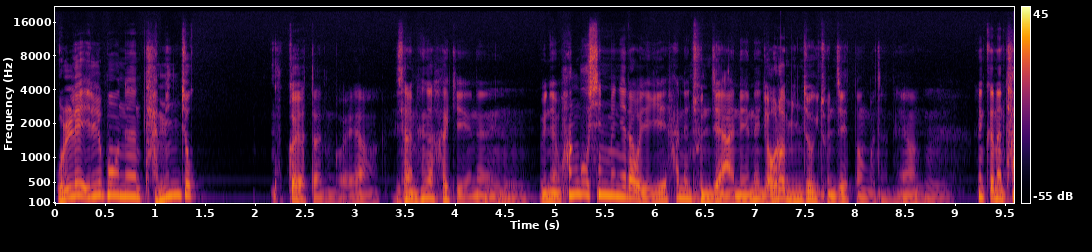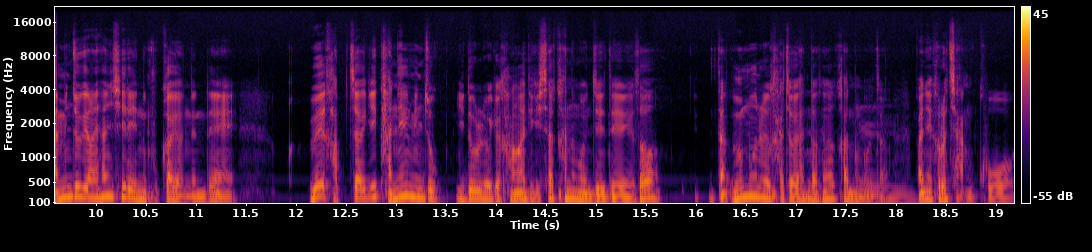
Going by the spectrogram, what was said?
원래 일본은 다민족 국가였다는 거예요. 이 사람 생각하기에는 음. 왜냐하면 한국 시민이라고 얘기하는 존재 안에는 여러 민족이 존재했던 거잖아요. 음. 그러니까는 다민족이라는 현실에 있는 국가였는데 왜 갑자기 단일 민족 이데올로기가 강화되기 시작하는 건지에 대해서 일단 의문을 가져야 한다고 생각하는 거죠. 음. 만약 그렇지 않고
